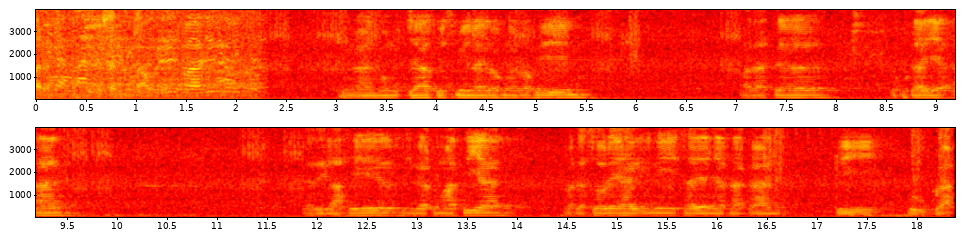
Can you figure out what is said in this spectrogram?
berkesan di Bali. Dengan mengucap Bismillahirrahmanirrahim, parade kebudayaan dari lahir hingga kematian pada sore hari ini saya nyatakan dibuka.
